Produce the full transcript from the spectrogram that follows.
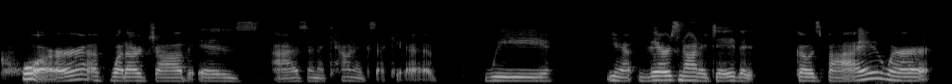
core of what our job is as an account executive. We, you know, there's not a day that goes by where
